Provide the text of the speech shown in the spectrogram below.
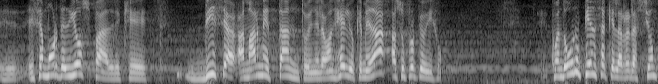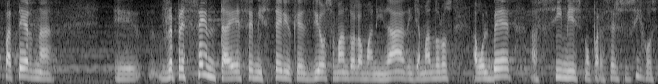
eh, ese amor de Dios Padre que dice amarme tanto en el Evangelio que me da a su propio Hijo. Cuando uno piensa que la relación paterna eh, representa ese misterio que es Dios amando a la humanidad y llamándonos a volver a sí mismo para ser sus hijos,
